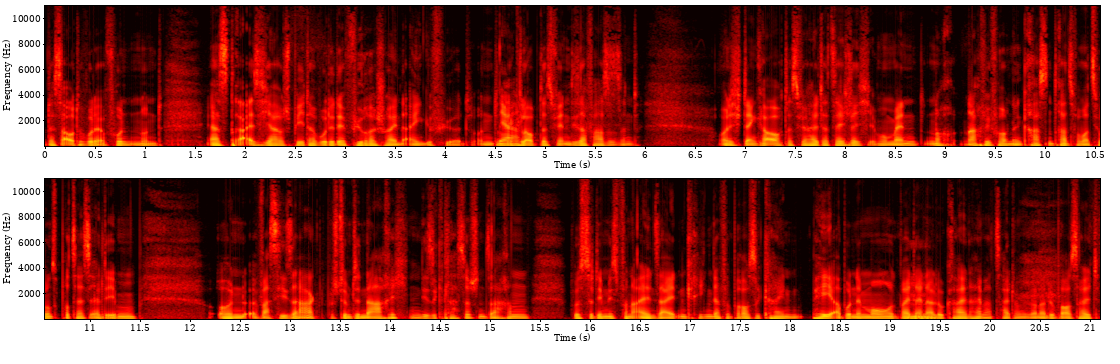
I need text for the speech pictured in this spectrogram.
Das Auto wurde erfunden und erst 30 Jahre später wurde der Führerschein eingeführt. Und Ja. er glaubt, dass wir in dieser Phase sind. Und ich denke auch, dass wir halt tatsächlich im Moment noch nach wie vor einen krassen Transformationsprozess erleben. Und was sie sagt, bestimmte Nachrichten, diese klassischen Sachen, wirst du demnächst von allen Seiten kriegen. Dafür brauchst du kein Pay-Abonnement bei Mhm. deiner lokalen Heimatzeitung, sondern du brauchst halt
